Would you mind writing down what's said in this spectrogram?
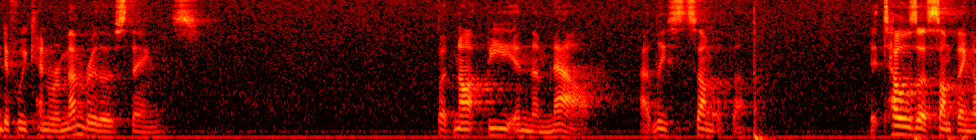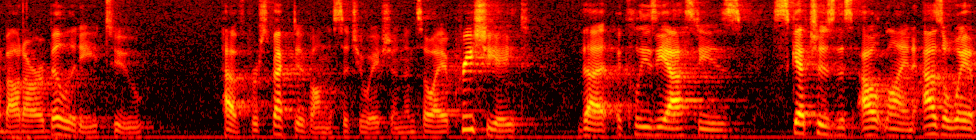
And if we can remember those things, but not be in them now, at least some of them, it tells us something about our ability to have perspective on the situation. And so I appreciate that Ecclesiastes sketches this outline as a way of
